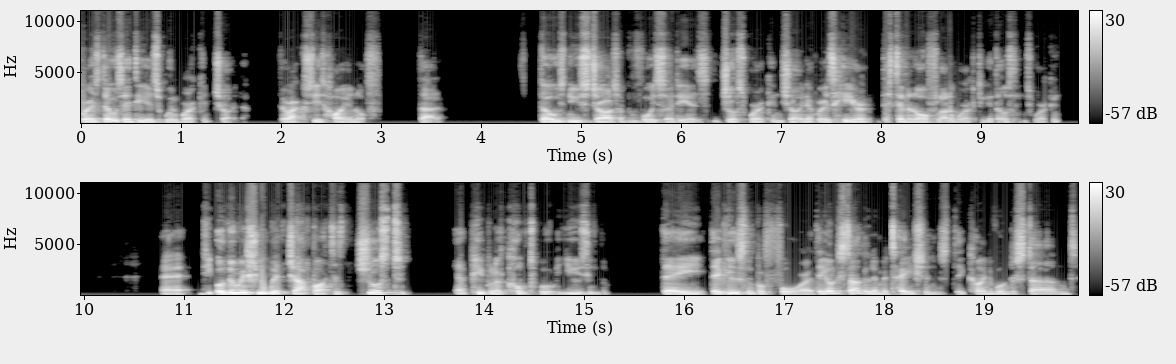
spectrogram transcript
Whereas those ideas will work in China. Their accuracy is high enough that those new startup voice ideas just work in China. Whereas here, there's still an awful lot of work to get those things working. Uh, the other issue with chatbots is just uh, people are comfortable using them. They they've used them before. They understand the limitations. They kind of understand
